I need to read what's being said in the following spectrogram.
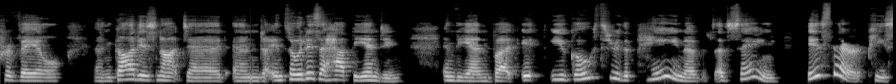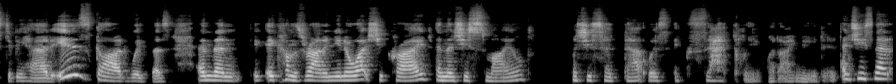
prevail, and God is not dead. And, and so it is a happy ending in the end, but it, you go through the pain of, of saying, is there peace to be had? Is God with us? And then it, it comes around and you know what? She cried and then she smiled and she said, that was exactly what I needed. And she said,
